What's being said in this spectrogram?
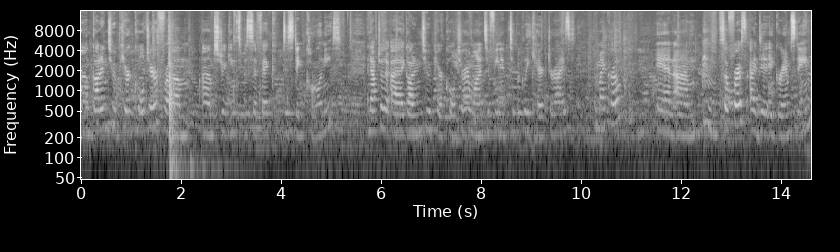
um, got into a pure culture from um, streaking specific distinct colonies. And after I got into a pure culture, I wanted to phenotypically characterize the microbe. And um, so first I did a gram stain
